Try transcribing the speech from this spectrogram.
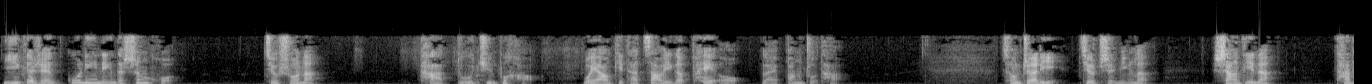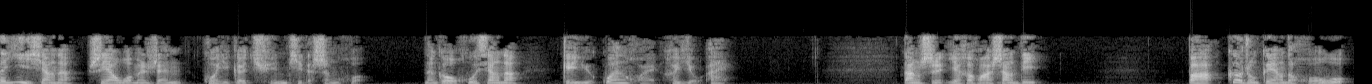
一个人孤零零的生活，就说呢，他独居不好，我要给他造一个配偶来帮助他。从这里就指明了上帝呢。他的意向呢，是要我们人过一个群体的生活，能够互相呢给予关怀和友爱。当时耶和华上帝把各种各样的活物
